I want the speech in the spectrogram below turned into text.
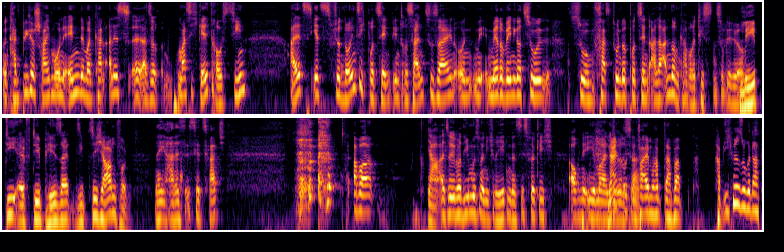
man kann Bücher schreiben ohne Ende, man kann alles, äh, also massig Geld rausziehen, als jetzt für 90% interessant zu sein und me- mehr oder weniger zu, zu fast 100% aller anderen Kabarettisten zu gehören. Lebt die FDP seit 70 Jahren von. Naja, das ist jetzt Quatsch. Aber ja, also über die muss man nicht reden. Das ist wirklich auch eine ehemalige. Nein, und vor allem habe hab, hab ich mir so gedacht,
